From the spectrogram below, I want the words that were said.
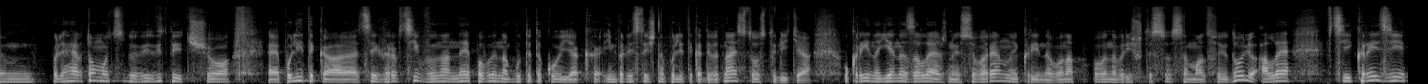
ем, полягає в тому відповідь, що е, політика цих гравців вона не повинна бути такою, як імперіалістична політика 19 століття. Україна є незалежною суверенною країною, вона повинна вирішувати сама свою долю. Але в цій кризі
